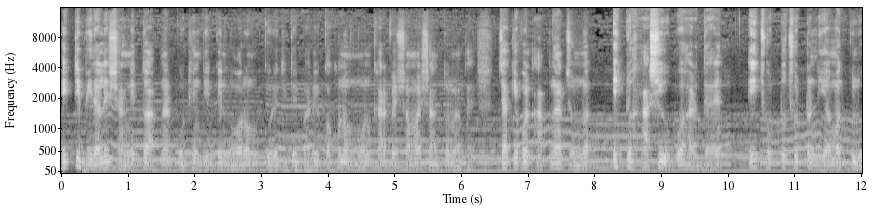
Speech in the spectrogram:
একটি বিড়ালের সান্নিধ্য আপনার কঠিন দিনকে নরম করে দিতে পারে। কখনো মন খারাপের সময় সান্ত্বনা দেয়, যা কেবল আপনার জন্য একটু হাসি উপহার দেয়। এই ছোট্ট ছোট্ট নিয়ামতগুলো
